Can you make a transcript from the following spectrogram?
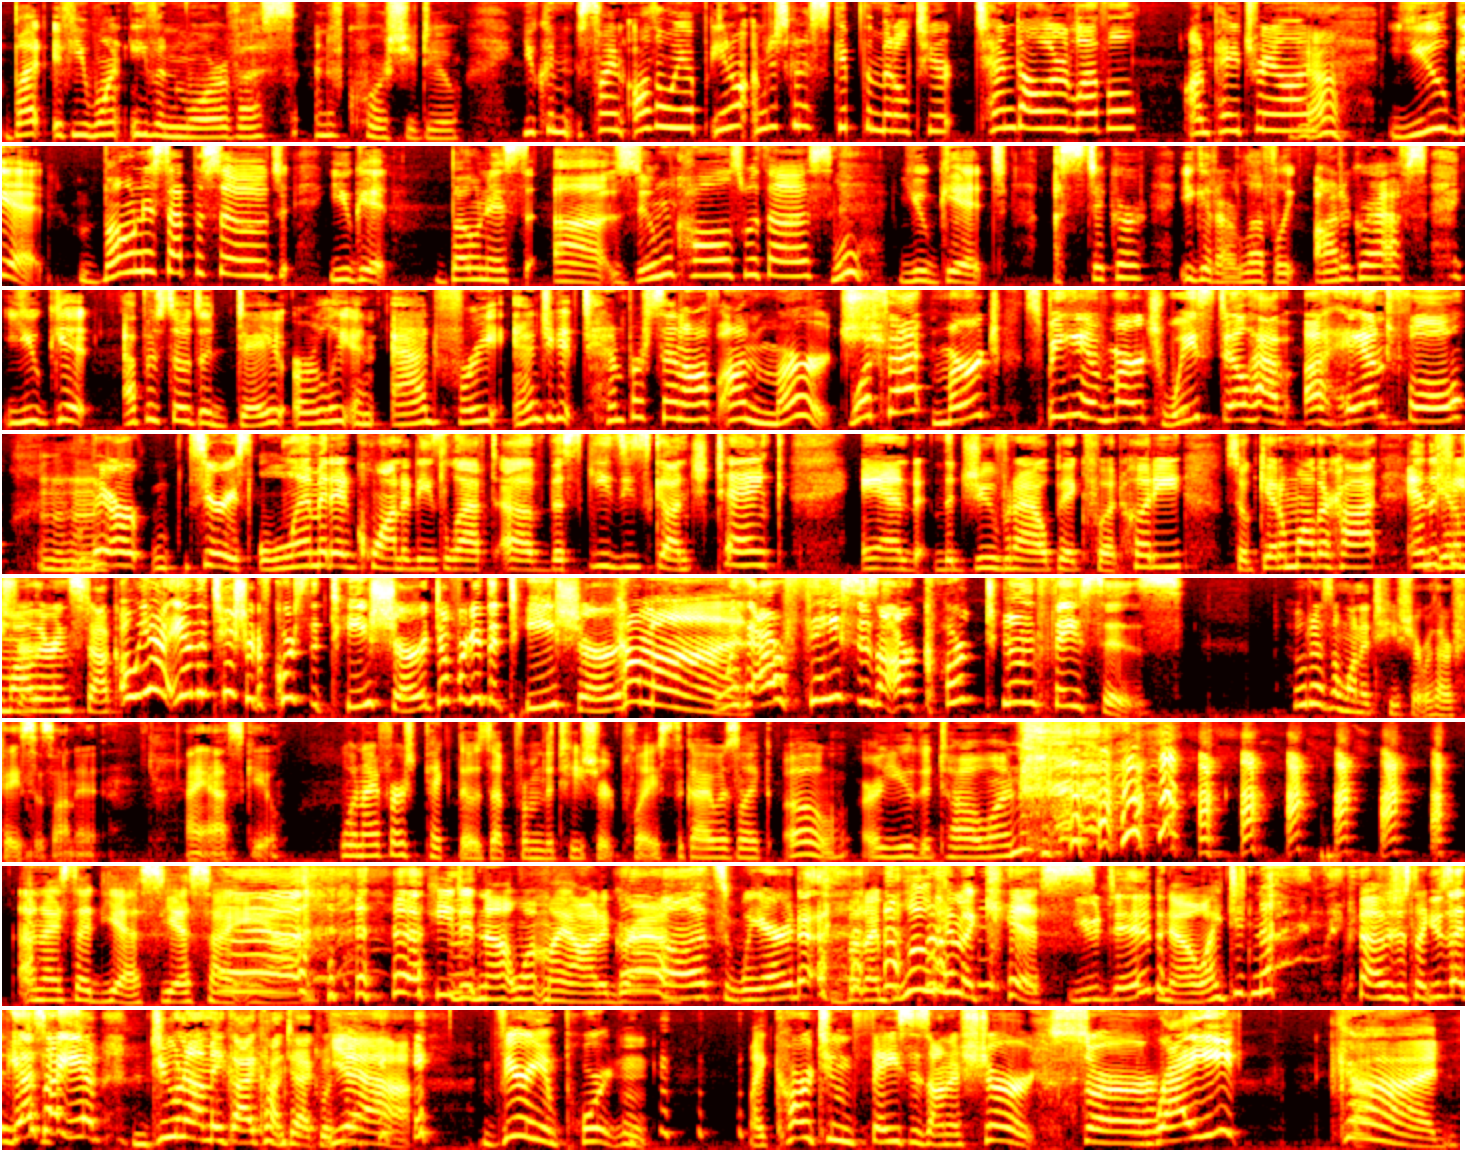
But if you want even more of us, and of course you do, you can sign all the way up. You know, I'm just going to skip the middle tier, $10 level on Patreon. Yeah. You get bonus episodes, you get bonus uh, Zoom calls with us, you get a sticker, you get our lovely autographs, you get episodes a day early and ad free, and you get 10% off on merch. What's that? Merch. Speaking of merch, we still have a handful. Mm-hmm. There are serious limited quantities left of the Skeezy Scunch tank and the juvenile Bigfoot hoodie. So get them while they're hot. And the get them while t-shirt. they're in stock. Oh yeah, and the t-shirt. Of course, the t-shirt. Don't forget the t-shirt. Come on. with our faces, our cartoon faces. Who doesn't want a t-shirt with our faces on it? I ask you. When I first picked those up from the t-shirt place, the guy was like, "Oh, are you the tall one?" and I said, "Yes, yes, I am." he did not want my autograph, Oh, that's weird. but I blew him a kiss. you did. No, I did not. I was just like, You said yes, I am. Do not make eye contact with "Yeah, me. very important." My cartoon face is on a shirt, sir. right? God.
